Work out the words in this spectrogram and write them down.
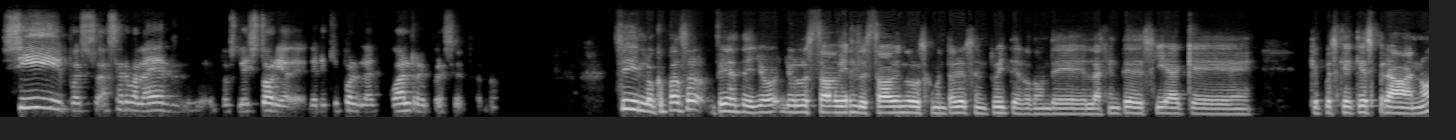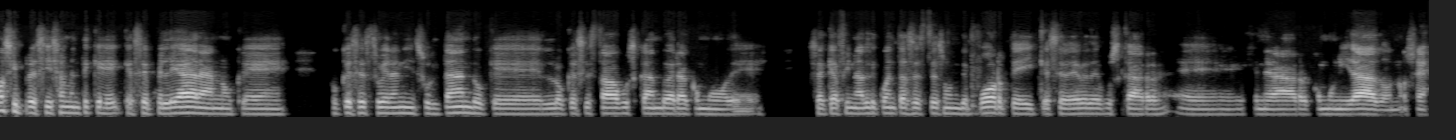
sí, pues hacer valer pues, la historia del equipo al cual representa, ¿no? Sí, lo que pasa, fíjate, yo, yo lo estaba viendo, estaba viendo los comentarios en Twitter donde la gente decía que, que pues que, esperaban, ¿no? Si precisamente que, se pelearan o que, o que se estuvieran insultando, que lo que se estaba buscando era como de, o sea, que a final de cuentas este es un deporte y que se debe de buscar eh, generar comunidad o no sé.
